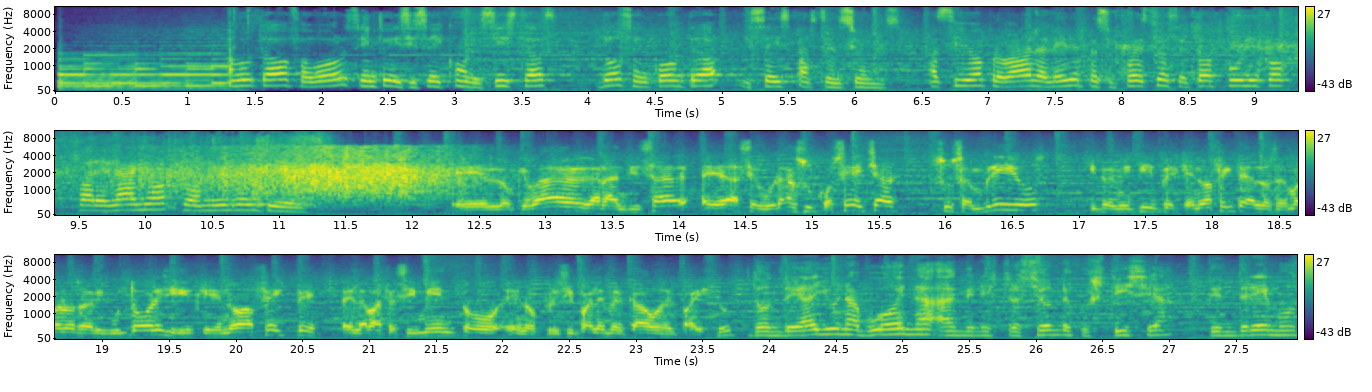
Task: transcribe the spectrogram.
Han votado a favor 116 congresistas, 2 en contra y 6 abstenciones. Ha sido aprobada la ley de presupuesto del sector público para el año 2022. Eh, lo que va a garantizar es asegurar su cosecha, sus sembríos y permitir pues, que no afecte a los hermanos agricultores y que no afecte el abastecimiento en los principales mercados del país. ¿no? Donde hay una buena administración de justicia, tendremos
